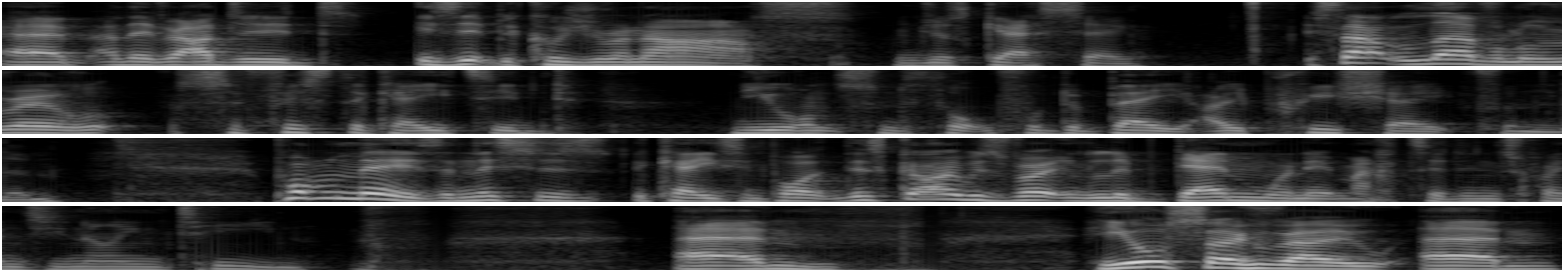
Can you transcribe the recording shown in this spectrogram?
Um, and they've added, Is it because you're an ass? I'm just guessing. It's that level of real sophisticated, nuanced, and thoughtful debate I appreciate from them. Problem is, and this is a case in point, this guy was voting Lib Dem when it mattered in 2019. um, he also wrote um,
